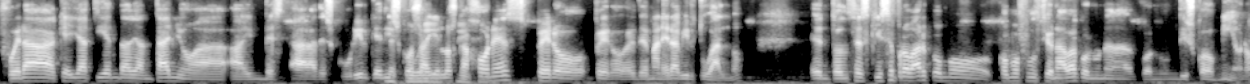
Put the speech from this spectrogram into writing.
fuera aquella tienda de antaño a, a, descubrir qué discos hay en los cajones, Pero, pero de manera virtual, ¿no? Entonces quise probar cómo, cómo funcionaba con, una, con un disco mío, ¿no?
